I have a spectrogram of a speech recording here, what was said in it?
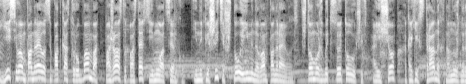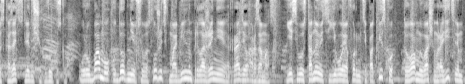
Если вам понравился подкаст Урубамба, пожалуйста, поставьте ему оценку и напишите, что именно вам понравилось, что, может быть, стоит улучшить, а еще о каких странах нам нужно рассказать в следующих выпусках. Урубамбу удобнее всего слушать в мобильном приложении «Радио Арзамас». Если вы установите его и оформите подписку, то вам и вашим родителям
